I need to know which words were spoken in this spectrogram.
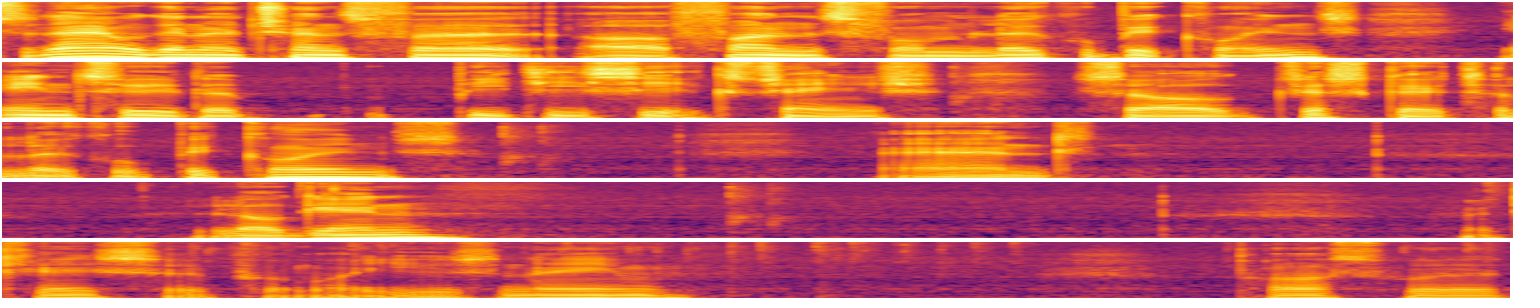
So now we're going to transfer our funds from local Bitcoins into the BTC exchange. So I'll just go to local Bitcoins and log in. Okay, so put my username, password.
